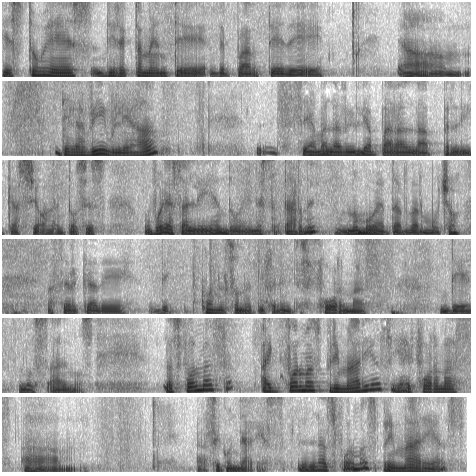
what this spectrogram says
esto es directamente de parte de, de la Biblia. Se llama la Biblia para la predicación. Entonces voy a estar leyendo en esta tarde. No me voy a tardar mucho acerca de, cuáles son las diferentes formas de los salmos. Las formas hay formas primarias y hay formas secundarias. Las formas primarias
